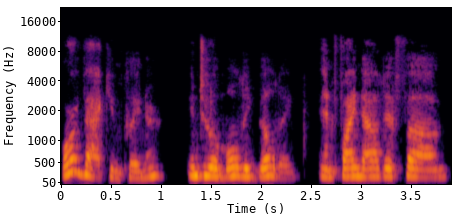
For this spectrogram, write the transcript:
or vacuum cleaner into a moldy building and find out if um,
